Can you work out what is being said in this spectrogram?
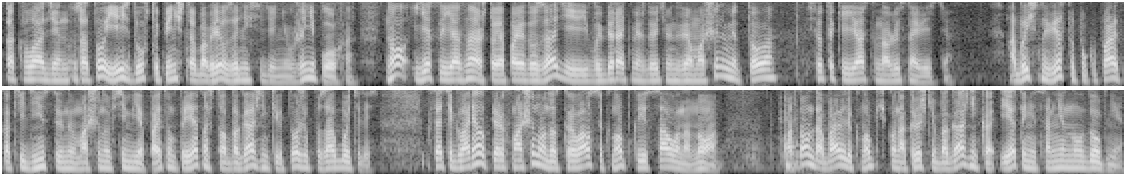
как в Ладе, зато есть двухступенчатый обогрев задних сидений, уже неплохо. Но если я знаю, что я поеду сзади и выбирать между этими двумя машинами, то все-таки я остановлюсь на Весте. Обычно Весту покупают как единственную машину в семье, поэтому приятно, что о багажнике тоже позаботились. Кстати говоря, у первых машин он открывался кнопкой из салона, но потом добавили кнопочку на крышке багажника, и это, несомненно, удобнее.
